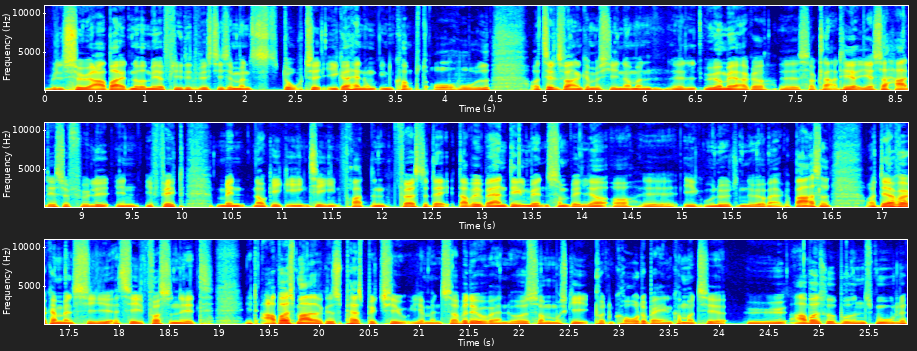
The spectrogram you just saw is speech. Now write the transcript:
vil søge arbejde noget mere flittigt, hvis de simpelthen stod til ikke at have nogen indkomst overhovedet. Og tilsvarende kan man sige, når man øh, øremærker øh, så klart her, ja, så har det selvfølgelig en effekt, men nok ikke en til en fra den første dag. Der vil være en del mænd, som vælger at øh, ikke udnytte den øremærkede barsel, og derfor kan man sige, at set fra sådan et, et arbejdsmarkedsperspektiv, jamen så vil det jo være noget, som måske på den korte bane kommer til at øge arbejdsudbuddet en smule,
